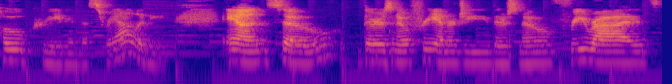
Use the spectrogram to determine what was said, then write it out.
co creating this reality. And so there's no free energy, there's no free rides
